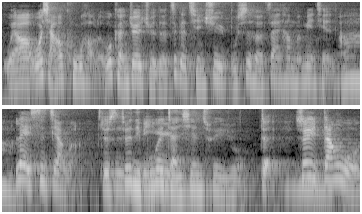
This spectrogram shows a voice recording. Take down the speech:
我要我想要哭好了，我可能就会觉得这个情绪不适合在他们面前啊，类似这样啦，就是就是你不会展现脆弱。对，所以当我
